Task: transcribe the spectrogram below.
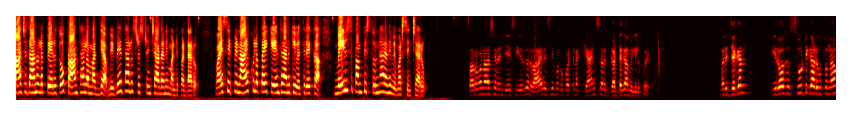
రాజధానుల పేరుతో ప్రాంతాల మధ్య విభేదాలు సృష్టించాడని మండిపడ్డారు. వైసీపీ నాయకులపై కేంద్రానికి వ్యతిరేక మెయిల్స్ పంపిస్తున్నారని విమర్శించారు. సర్వనాశనం చేసి ఏదో రాయలసీమకు పట్టిన క్యాన్సర్ గడ్డగా మిగిలిపోయాడు. మరి జగన్ ఈరోజు సూటిగా అడుగుతున్నాం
